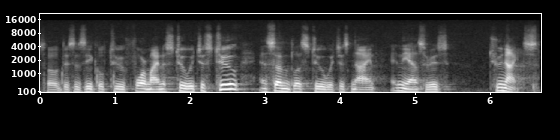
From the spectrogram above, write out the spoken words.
So this is equal to 4 minus 2, which is 2, and 7 plus 2, which is 9. And the answer is 2 ninths.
